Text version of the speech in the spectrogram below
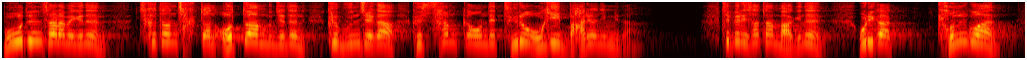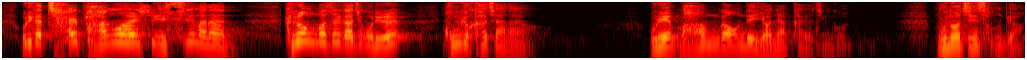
모든 사람에게는 크던 작던 어떠한 문제든 그 문제가 그 삶 가운데 들어오기 마련입니다. 특별히 사탄 마귀는 우리가 견고한, 우리가 잘 방어할 수 있을 만한 그런 것을 가지고 우리를 공격하지 않아요. 우리의 마음 가운데 연약하여진 것, 무너진 성벽,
